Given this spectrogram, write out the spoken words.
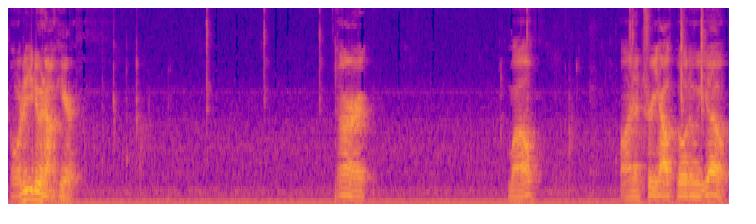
What are you doing out here? Alright. Well, on a treehouse building we go.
